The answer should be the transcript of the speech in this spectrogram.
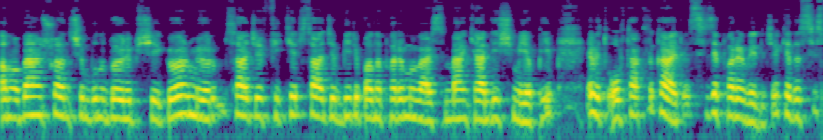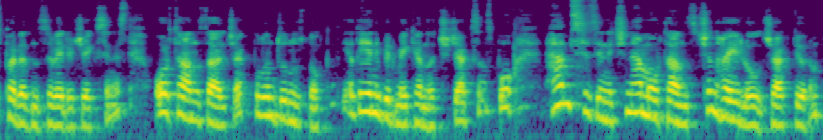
ama ben şu an için bunu böyle bir şey görmüyorum. Sadece fikir, sadece biri bana paramı versin, ben kendi işimi yapayım. Evet ortaklık ayrı. Size para verecek ya da siz paranızı vereceksiniz. Ortağınız alacak bulunduğunuz noktada ya da yeni bir mekan açacaksınız. Bu hem sizin için hem ortağınız için hayırlı olacak diyorum.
